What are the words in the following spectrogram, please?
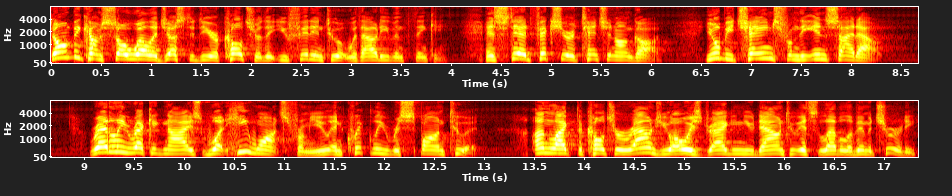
Don't become so well adjusted to your culture that you fit into it without even thinking. Instead, fix your attention on God. You'll be changed from the inside out. Readily recognize what He wants from you and quickly respond to it. Unlike the culture around you, always dragging you down to its level of immaturity,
